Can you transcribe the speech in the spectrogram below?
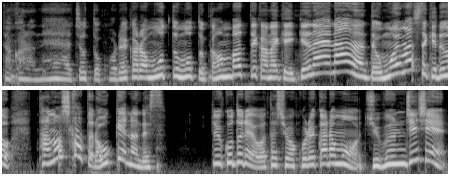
だからね、ちょっとこれからもっともっと頑張っていかなきゃいけないななんて思いましたけれど、楽しかったら OK なんです。ということで私はこれからも自分自身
